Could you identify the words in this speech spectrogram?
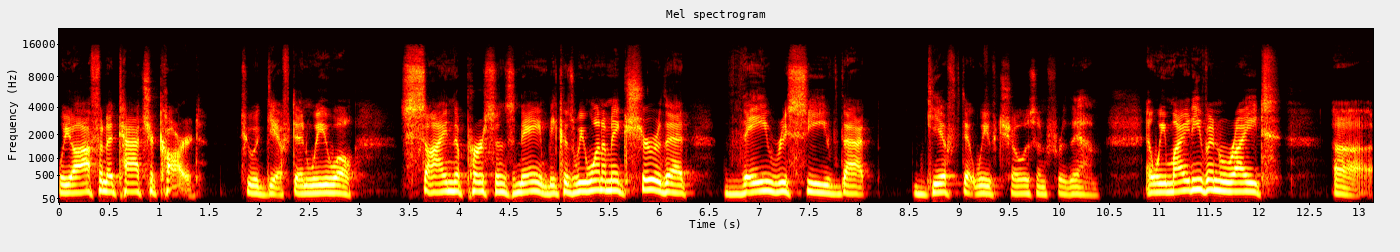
We often attach a card to a gift and we will sign the person's name because we want to make sure that they receive that gift that we've chosen for them. And we might even write uh,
